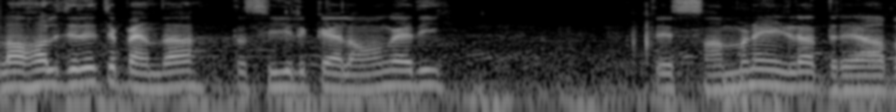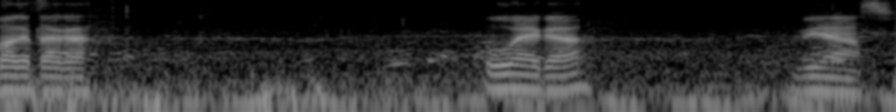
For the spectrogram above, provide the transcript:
ਲਾਹੌਰ ਜ਼ਿਲ੍ਹੇ ਚ ਪੈਂਦਾ ਤਹਿਸੀਲ ਕੈਲੌਂਗ ਹੈ ਇਹਦੀ। ਤੇ ਸਾਹਮਣੇ ਜਿਹੜਾ ਦਰਿਆ ਵਗਦਾਗਾ ਉਹ ਹੈਗਾ ਵਿਆਸ।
